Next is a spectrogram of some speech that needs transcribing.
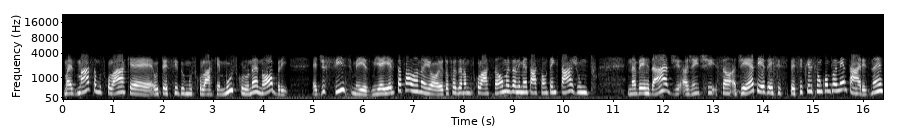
Mas massa muscular, que é o tecido muscular, que é músculo, né, nobre, é difícil mesmo. E aí ele está falando aí, ó, eu estou fazendo a musculação, mas a alimentação tem que estar tá junto. Na verdade, a gente, são, dieta e exercício específico, eles são complementares, né?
